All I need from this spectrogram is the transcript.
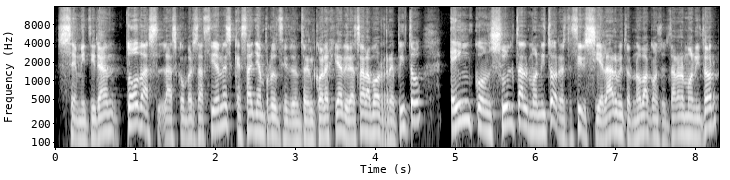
se emitirán todas las conversaciones que se hayan producido entre el colegiado y la sala voz, repito, en consulta al monitor. Es decir, si el árbitro no va a consultar al monitor,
